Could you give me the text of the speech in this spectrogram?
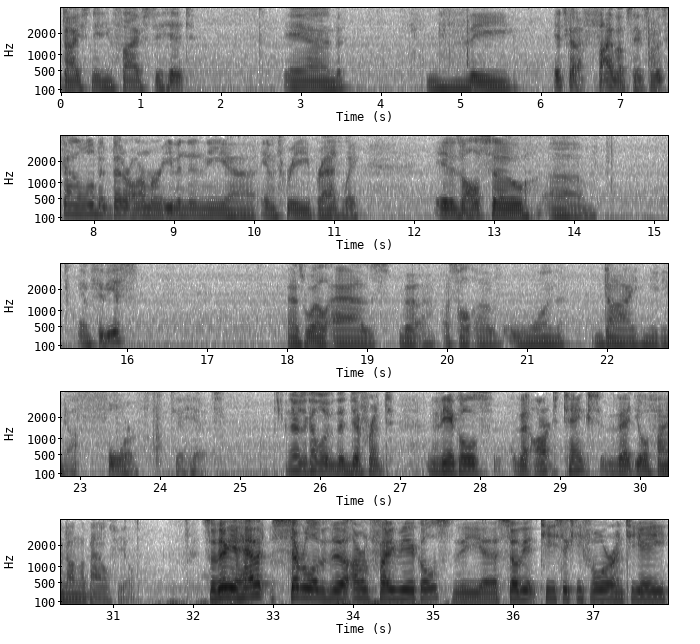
dice needing fives to hit. And the it's got a five up save, so it's got a little bit better armor even than the uh, M3 Bradley. It is also um, amphibious, as well as the assault of one die needing a four to hit. And there's a couple of the different vehicles that aren't tanks that you'll find on the battlefield. So there you have it. Several of the armored fighting vehicles, the uh, Soviet T-64 and T-80,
